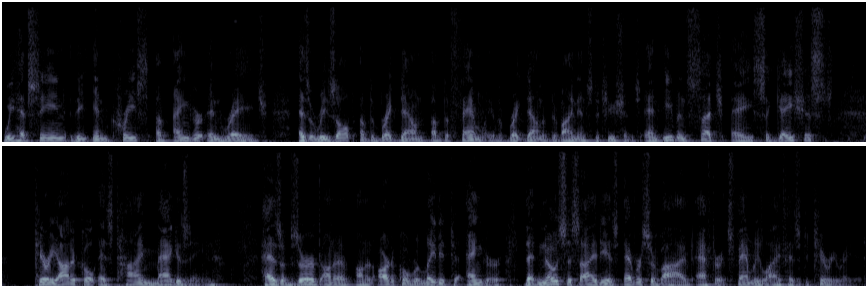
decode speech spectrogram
we have seen the increase of anger and rage as a result of the breakdown of the family, of the breakdown of divine institutions. And even such a sagacious periodical as Time magazine has observed on, a, on an article related to anger that no society has ever survived after its family life has deteriorated.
